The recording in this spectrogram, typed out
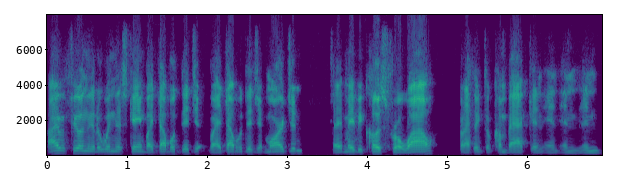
I have a feeling they're going to win this game by double digit by a double digit margin. It may be close for a while, but I think they'll come back and and and, and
